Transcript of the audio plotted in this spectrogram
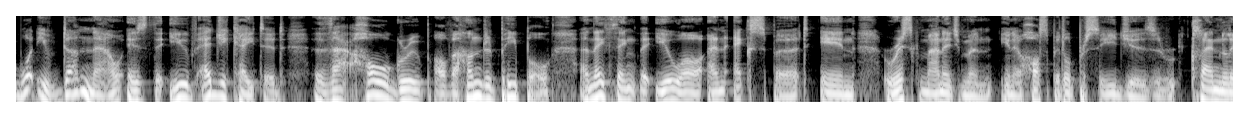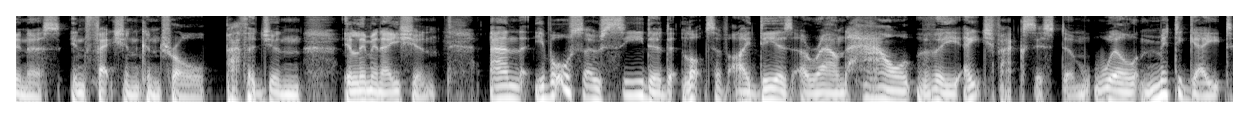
What you've done now is that you've educated that whole group of 100 people, and they think that you are an expert in risk management, you know, hospital procedures, cleanliness, infection control, pathogen elimination. And you've also seeded lots of ideas around how the HVAC system will mitigate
